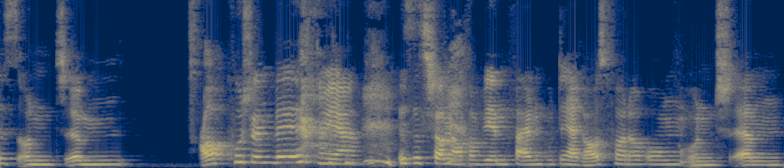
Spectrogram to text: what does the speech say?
ist und ähm, auch kuscheln will Oh ja. ist es schon auch auf jeden Fall eine gute Herausforderung und ähm,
